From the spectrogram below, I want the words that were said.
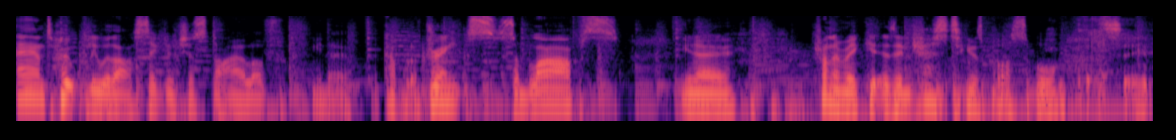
And hopefully, with our signature style of, you know, a couple of drinks, some laughs, you know, trying to make it as interesting as possible. That's it.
